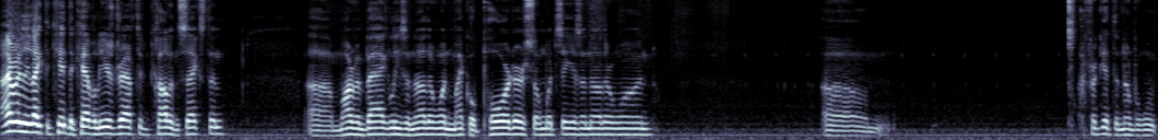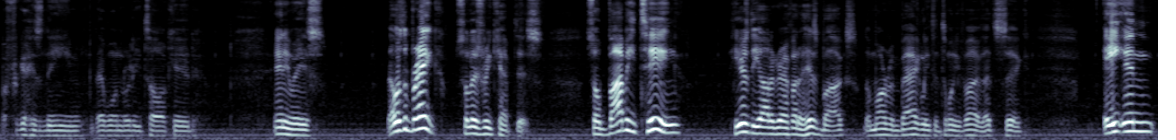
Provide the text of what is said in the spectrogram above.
I really like the kid the Cavaliers drafted, Collin Sexton. Uh, Marvin Bagley's another one. Michael Porter, some would say, is another one. Um, I forget the number one. I forget his name. That one really tall kid. Anyways, that was the break. So let's recap this. So Bobby Ting Here's the autograph out of his box. The Marvin Bagley to 25. That's sick. Ayton.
